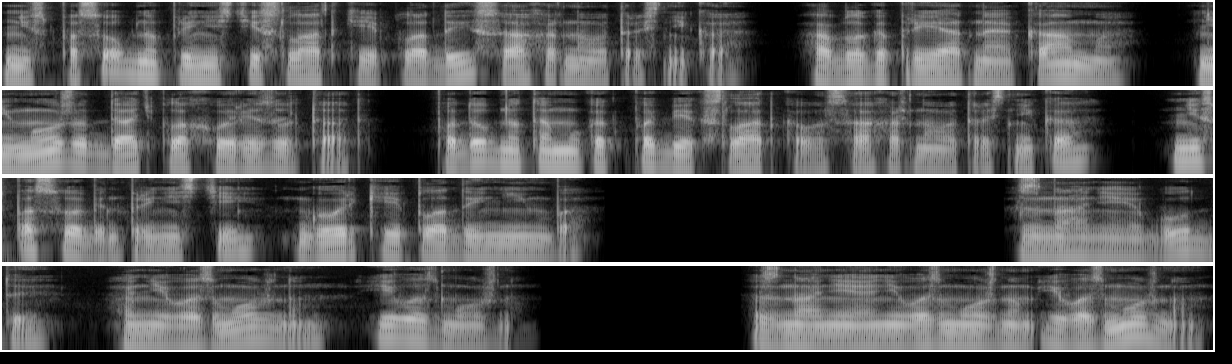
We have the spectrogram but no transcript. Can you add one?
не способна принести сладкие плоды сахарного тростника, а благоприятная камма не может дать плохой результат, подобно тому, как побег сладкого сахарного тростника не способен принести горькие плоды нимба. Знание Будды о невозможном и возможном. Знание о невозможном и возможном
